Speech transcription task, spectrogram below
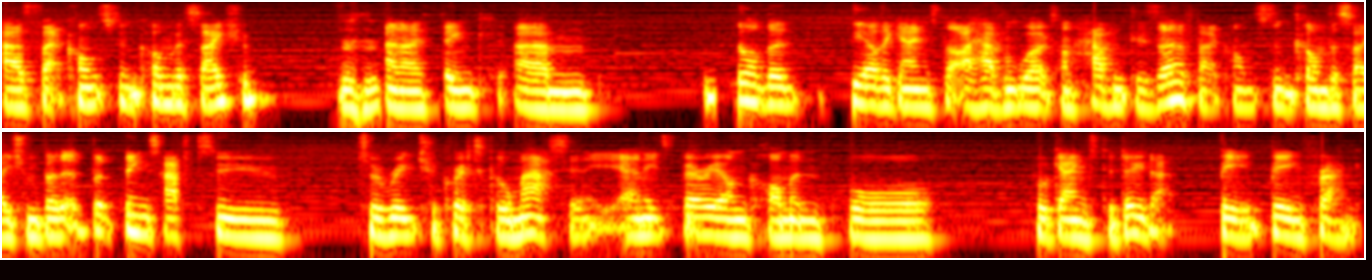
has that constant conversation, mm-hmm. and I think um, not that the other games that I haven't worked on haven't deserved that constant conversation, but but things have to to reach a critical mass, and it's very uncommon for for games to do that. Be, being frank,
